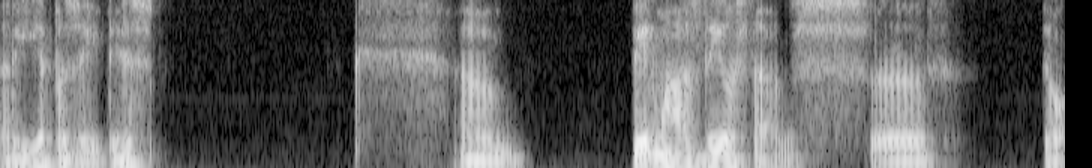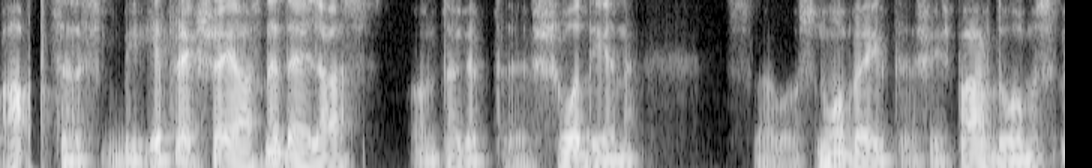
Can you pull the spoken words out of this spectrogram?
arī iepazīties pirmās divas tādas uh, apceres bija iepriekšējās nedēļās, un tagad eh, šodien es vēlos nobeigt šīs pārdomas.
